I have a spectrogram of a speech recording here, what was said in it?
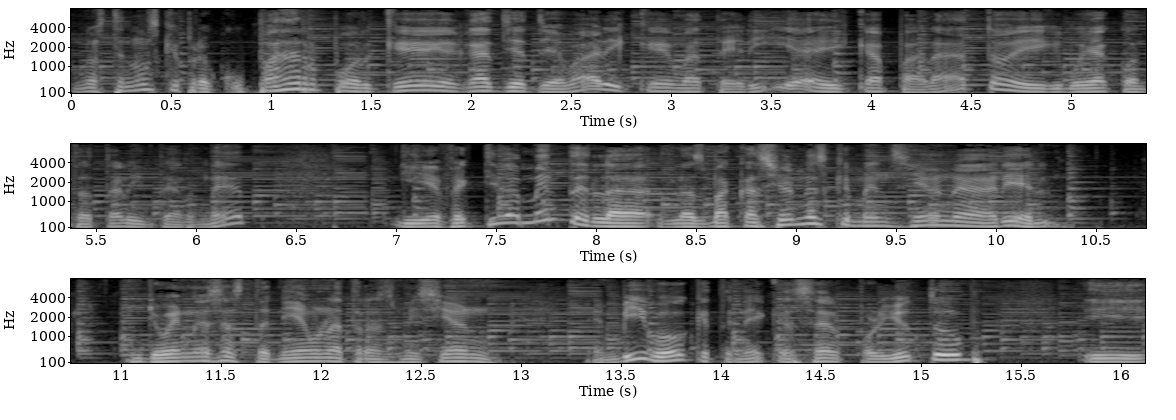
nos tenemos que preocupar por qué gadget llevar y qué batería y qué aparato y voy a contratar internet. Y efectivamente, la- las vacaciones que menciona Ariel, yo en esas tenía una transmisión en vivo que tenía que hacer por YouTube y,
